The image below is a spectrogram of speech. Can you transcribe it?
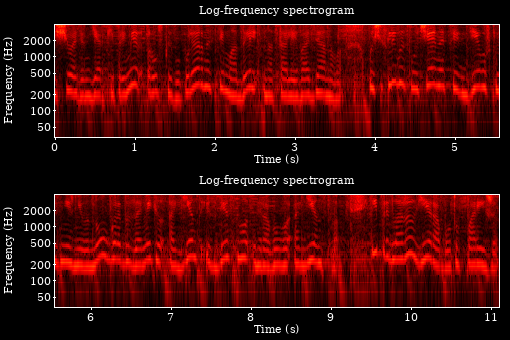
Еще один яркий пример русской популярности – модель Наталья Водянова. По счастливой случайности девушку из Нижнего Новгорода заметил агент известного мирового агентства и предложил ей работу в Париже.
